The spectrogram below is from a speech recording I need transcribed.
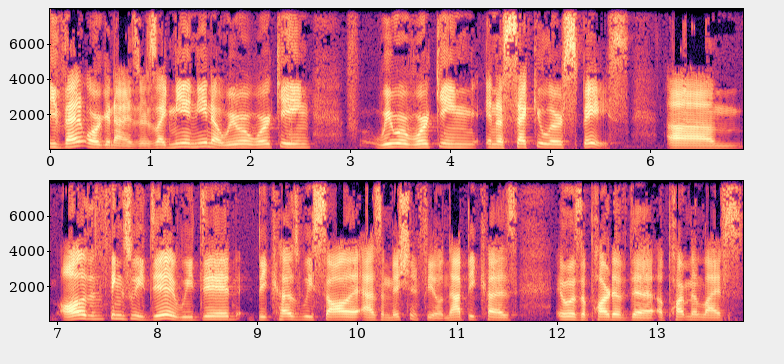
event organizers like me and Nina, we were working, we were working in a secular space. Um, all of the things we did, we did because we saw it as a mission field, not because it was a part of the apartment life's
